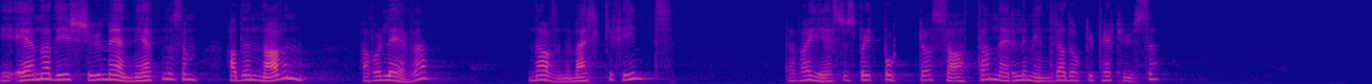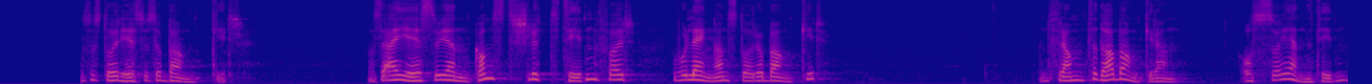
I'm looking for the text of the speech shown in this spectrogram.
I en av de sju menighetene som hadde navn av å leve, navnemerket fint, da var Jesus blitt borte, og Satan mer eller mindre hadde okkupert huset. Og så står Jesus og banker. Og så er Jesu gjenkomst sluttiden for hvor lenge han står og banker. Men fram til da banker han, også i endetiden.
